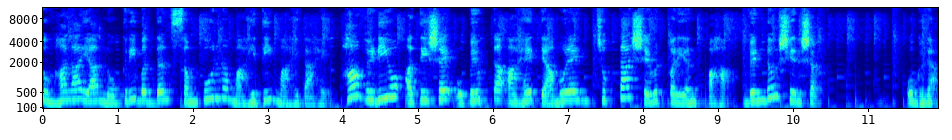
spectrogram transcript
तुम्हाला या नोकरीबद्दल संपूर्ण माहिती माहीत आहे. हा व्हिडिओ अतिशय उपयुक्त आहे त्यामुळे चुकता शेवटपर्यंत पहा. विंडो शीर्षक. उघडा.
